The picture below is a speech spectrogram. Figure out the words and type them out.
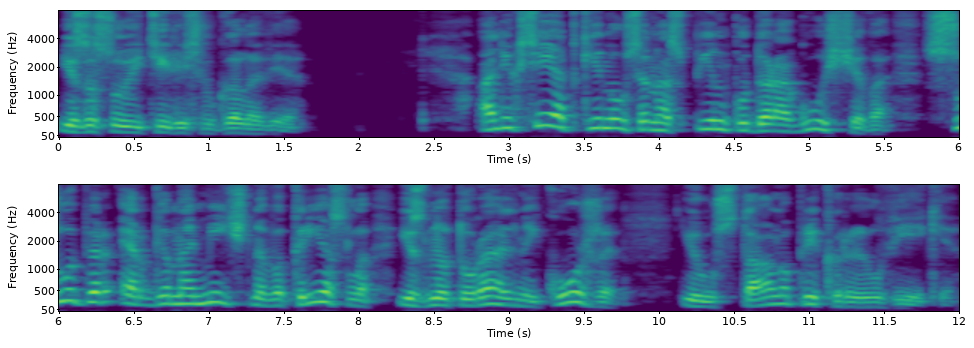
и засуетились в голове. Алексей откинулся на спинку дорогущего, суперэргономичного кресла из натуральной кожи и устало прикрыл веки.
